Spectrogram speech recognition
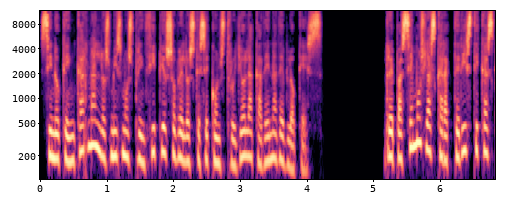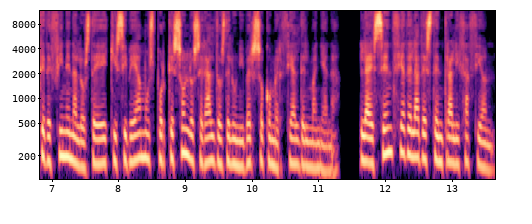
sino que encarnan los mismos principios sobre los que se construyó la cadena de bloques. Repasemos las características que definen a los DX y veamos por qué son los heraldos del universo comercial del mañana. La esencia de la descentralización.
